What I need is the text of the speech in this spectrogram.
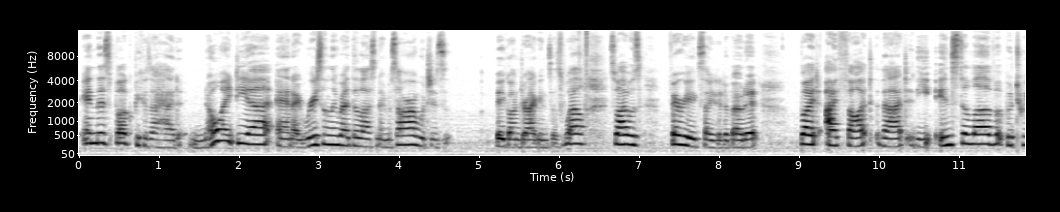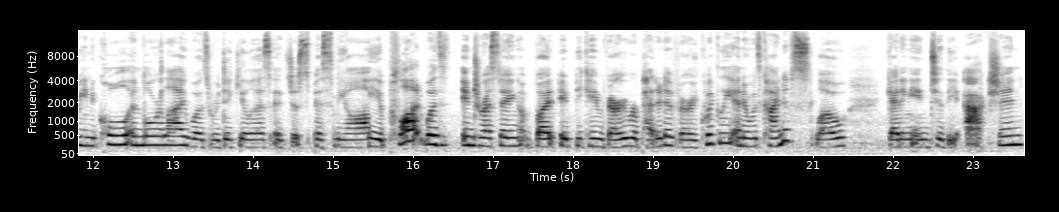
in this book because I had no idea, and I recently read The Last Namsara, which is big on dragons as well, so I was very excited about it. But I thought that the insta-love between Cole and Lorelai was ridiculous. It just pissed me off. The plot was interesting, but it became very repetitive very quickly, and it was kind of slow getting into the action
